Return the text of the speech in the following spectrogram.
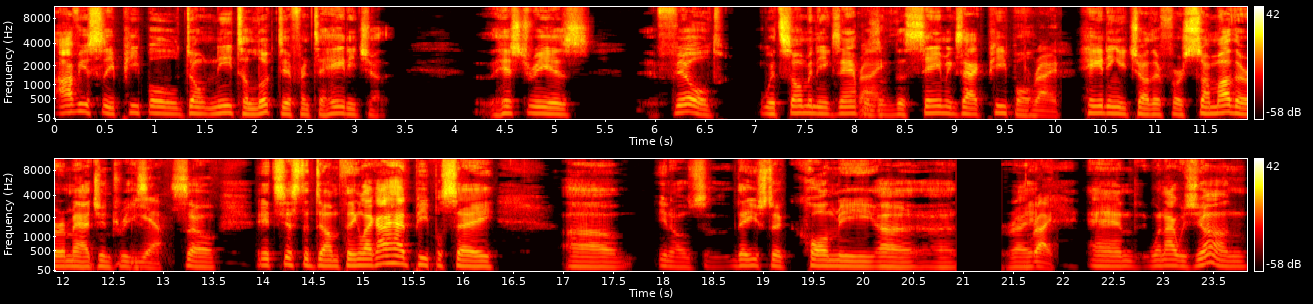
obviously people don't need to look different to hate each other history is filled with so many examples right. of the same exact people right. hating each other for some other imagined reason. Yeah. So it's just a dumb thing. Like I had people say, uh, you know, they used to call me, uh, uh, right? Right. And when I was young,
